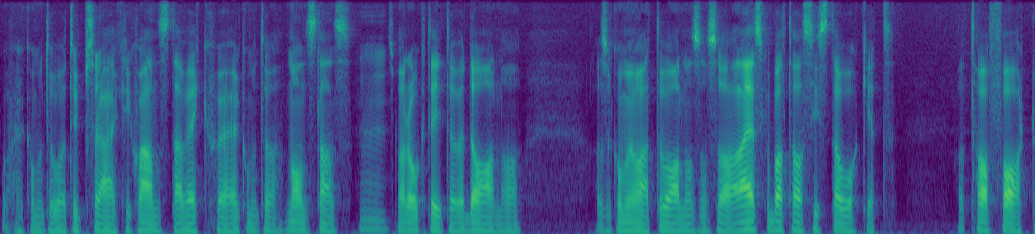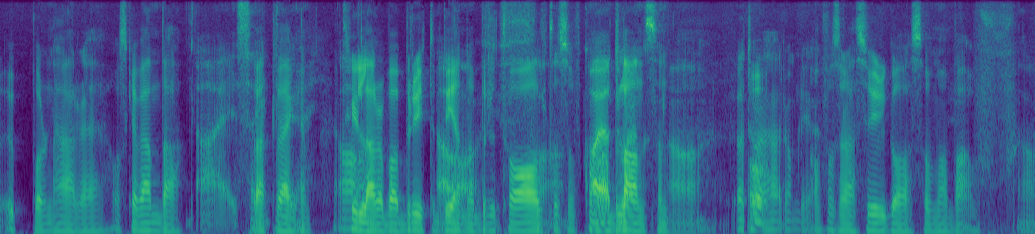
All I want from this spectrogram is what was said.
oh, jag kommer inte ihåg, typ sådär Kristianstad, Växjö, jag kommer inte ihåg, någonstans Mm. som hade åkt dit över dagen och, och så kommer jag ihåg att det var någon som sa nej jag ska bara ta sista åket och ta fart upp på den här eh, och ska vända, Nej. Ja. trillar och bara bryter Ja, benen brutalt och så kommer Ja, tror jag- ambulansen Ja, jag tror Och- jag hörde om det. och får sådär syrgas och man bara. Ja.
